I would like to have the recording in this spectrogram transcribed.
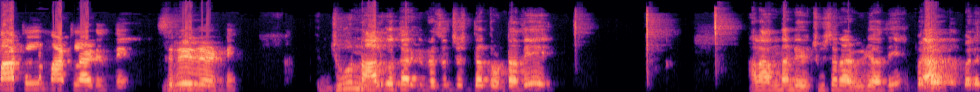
మాటలు మాట్లాడింది శ్రీరెడ్డి. జూన్ నాలుగో తారీఖు రిజల్ట్స్ వచ్చిన తర్వాత ఉంటది. అలా అందండి చూసారా వీడియో అది? భలే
